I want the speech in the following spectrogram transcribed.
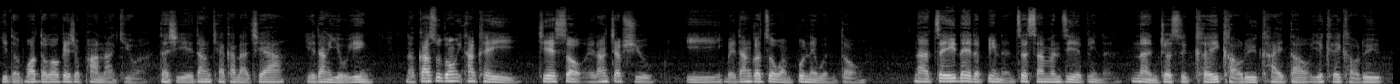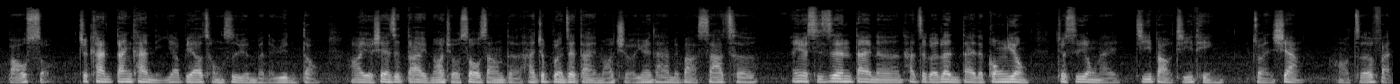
伊就无得个继续拍篮球啊。但是会当骑脚踏车，会当游泳。那高速公路他可以接受，会当接受，伊每当个做完本的运动。那这一类的病人，这三分之一的病人，那你就是可以考虑开刀，也可以考虑保守。就看单看你要不要从事原本的运动啊，有些人是打羽毛球受伤的，他就不能再打羽毛球，因为他没办法刹车。因为十字韧带呢，它这个韧带的功用就是用来急跑、急停、转向、好折返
